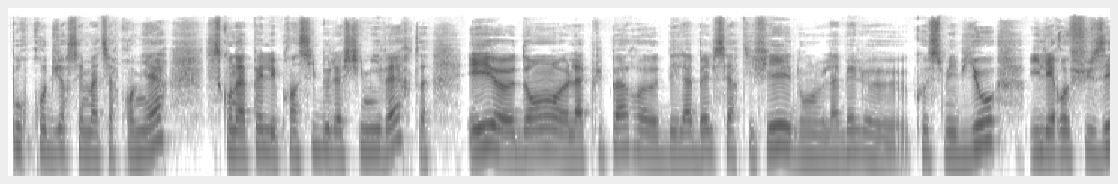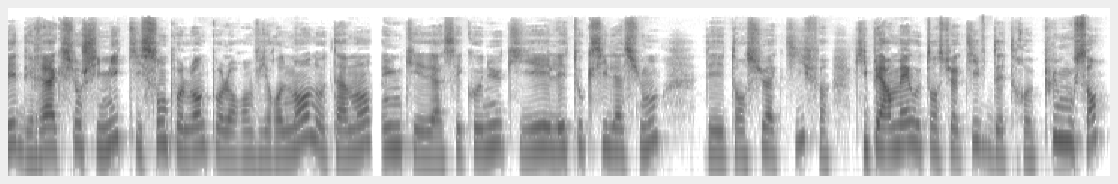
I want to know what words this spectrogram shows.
pour produire ces matières premières. C'est ce qu'on appelle les principes de la chimie verte et euh, dans la plupart des labels certifiés, dont le label Cosme Bio, il est refusé des réactions chimiques qui sont polluantes pour leur environnement, notamment une qui est assez connue qui est l'étoxylation des tensioactifs qui permet aux tensioactifs d'être plus moussants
